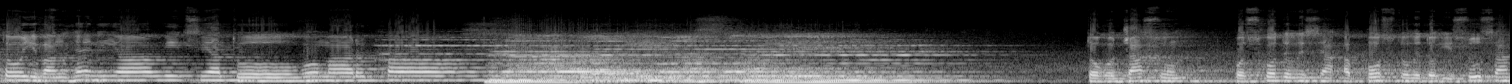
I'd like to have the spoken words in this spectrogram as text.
святого Євангелія від святого Марка. Того часу посходилися апостоли до Ісуса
